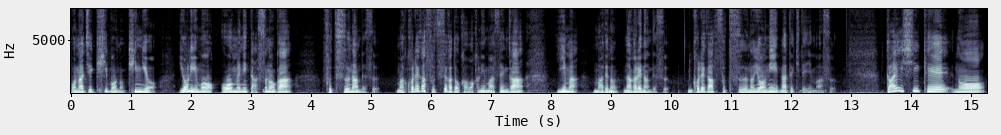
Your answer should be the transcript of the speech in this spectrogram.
同じ規模の企業よりも多めに出すのが普通なんです。まあこれが普通かどうかわかりませんが、今までの流れなんです。これが普通のようになってきています。外資系の、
